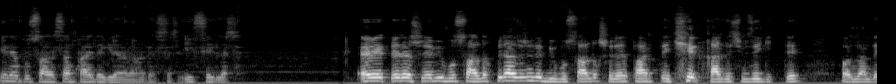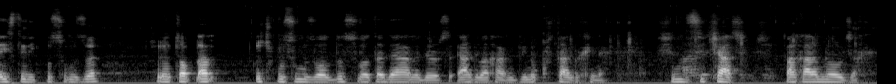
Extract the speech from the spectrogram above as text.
Yine bu salırsam kayda giderim arkadaşlar. İyi seyirler. Evet beyler şöyle bir bus aldık. Biraz önce de bir bus aldık. Şöyle partideki kardeşimize gitti. Ondan da istedik busumuzu. Şöyle toplam 3 busumuz oldu. Slota devam ediyoruz. Hadi bakalım günü kurtardık yine. Şimdi sikar. Bakalım ne olacak.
